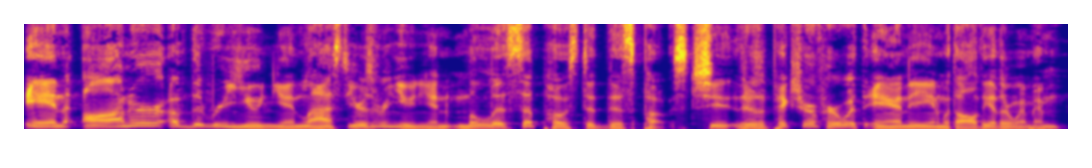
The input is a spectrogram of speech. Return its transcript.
in honor of the reunion, last year's reunion, Melissa posted this post. She, there's a picture of her with Andy and with all the other women.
